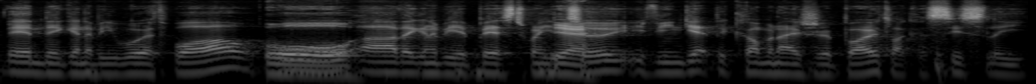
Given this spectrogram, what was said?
Then they're going to be worthwhile, or, are they going to be a best 22? Yeah. If you can get the combination of both, like a Sicily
